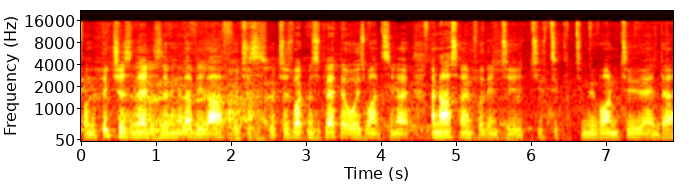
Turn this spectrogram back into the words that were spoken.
from the pictures and that, he's living a lovely life, which is which is what Mrs. Plattner always wants. You know, a nice home for them to to, to, to move on to, and uh,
